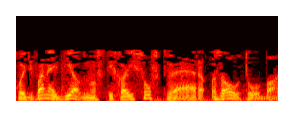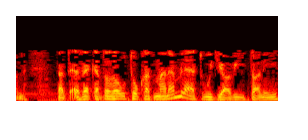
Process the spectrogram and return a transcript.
hogy van egy diagnosztikai szoftver az autóban. Tehát ezeket az autókat már nem lehet úgy javítani,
